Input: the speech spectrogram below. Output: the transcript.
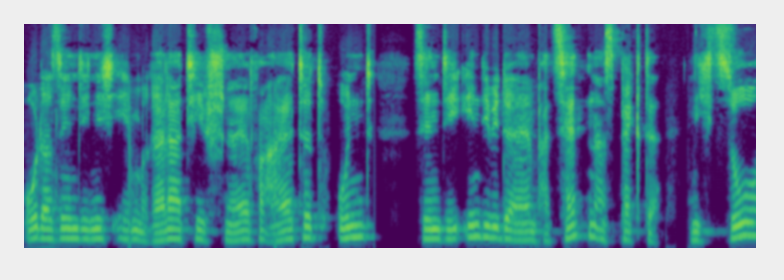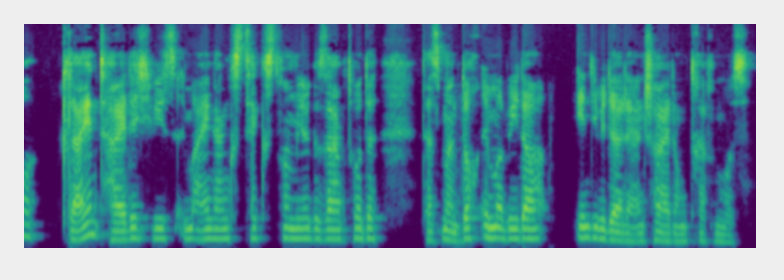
Oder sind die nicht eben relativ schnell veraltet und sind die individuellen Patientenaspekte nicht so kleinteilig, wie es im Eingangstext von mir gesagt wurde, dass man doch immer wieder individuelle Entscheidungen treffen muss.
